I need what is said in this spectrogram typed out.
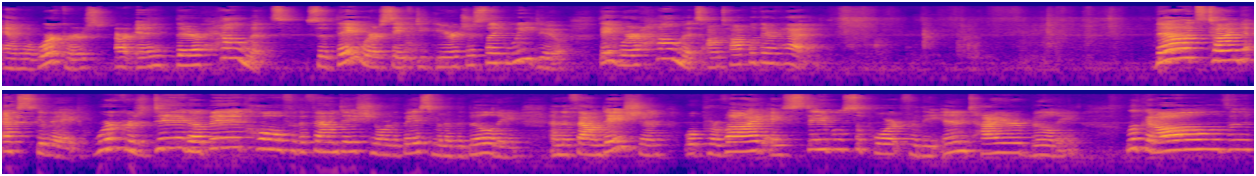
and the workers are in their helmets. So they wear safety gear just like we do. They wear helmets on top of their head. Now it's time to excavate. Workers dig a big hole for the foundation or the basement of the building, and the foundation will provide a stable support for the entire building. Look at all the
